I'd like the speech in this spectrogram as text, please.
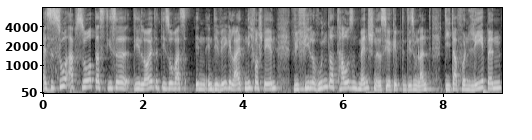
es ist so absurd, dass diese, die Leute, die sowas in, in die Wege leiten, nicht verstehen, wie viele hunderttausend Menschen es hier gibt in diesem Land, die davon leben,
